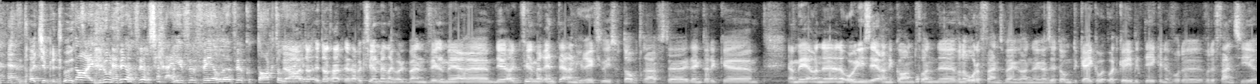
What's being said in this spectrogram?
dat je bedoelt. Nou, ik bedoel veel, veel schrijven, veel, uh, veel contacten Ja, dat, dat, heb, dat, heb, ik veel minder gehad. Ik ben veel meer, uh, ja, veel meer intern gericht geweest wat dat betreft. Uh, ik denk dat ik ja, meer aan de, aan de, organiserende kant van, van de rode fans ben gaan, gaan zitten. Om te kijken wat, wat kun je betekenen voor de, voor de fans hier.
